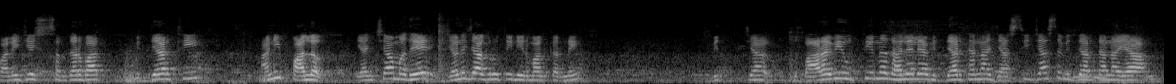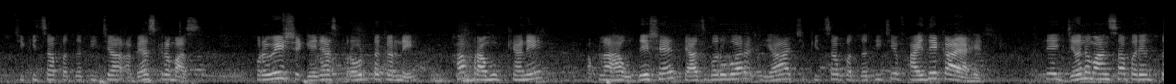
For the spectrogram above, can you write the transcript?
कॉलेजेस संदर्भात विद्यार्थी आणि पालक यांच्यामध्ये जनजागृती निर्माण करणे. विद्या बारावी उत्तीर्ण झालेल्या विद्यार्थ्यांना जास्तीत जास्त विद्यार्थ्यांना या चिकित्सा पद्धतीच्या अभ्यासक्रमास प्रवेश घेण्यास प्रवृत्त करणे हा प्रामुख्याने आपला हा उद्देश आहे. त्याचबरोबर ह्या चिकित्सा पद्धतीचे फायदे काय आहेत ते जनमानसापर्यंत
